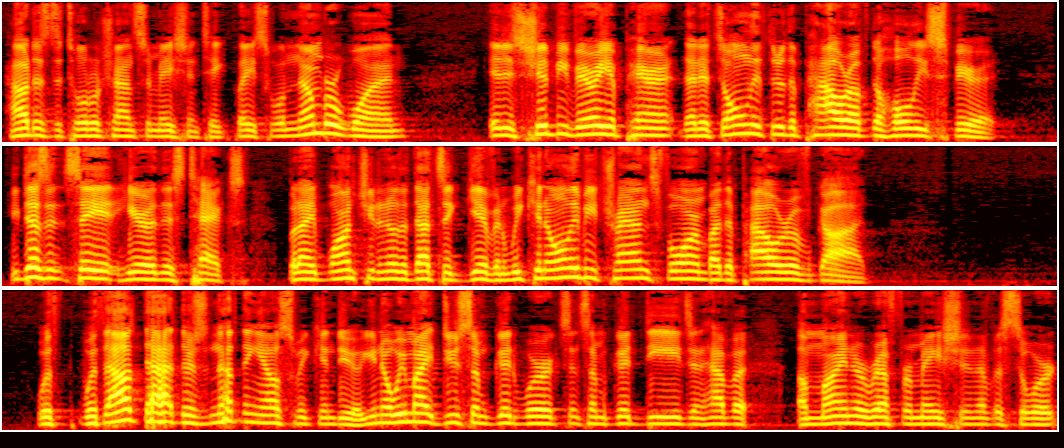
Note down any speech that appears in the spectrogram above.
How does the total transformation take place? Well, number one, it is, should be very apparent that it's only through the power of the Holy Spirit. He doesn't say it here in this text, but I want you to know that that's a given. We can only be transformed by the power of God. With, without that, there's nothing else we can do. You know, we might do some good works and some good deeds and have a, a minor reformation of a sort,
